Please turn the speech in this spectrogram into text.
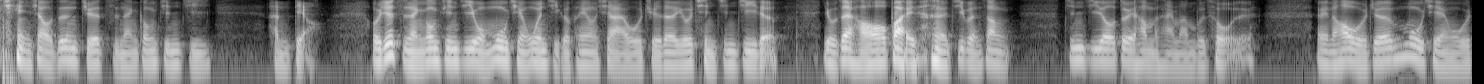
荐一下，我真的觉得指南宫金鸡很屌。我觉得指南宫金鸡，我目前问几个朋友下来，我觉得有请金鸡的，有在好好拜的，基本上金鸡都对他们还蛮不错的。哎，然后我觉得目前我。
